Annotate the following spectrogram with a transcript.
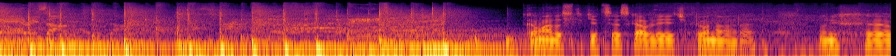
carries on. Команда все-таки ЦСКА в Лиге Чемпионов играет. У них, э,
